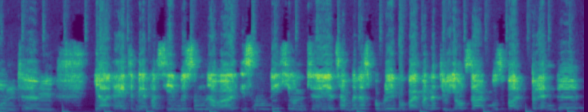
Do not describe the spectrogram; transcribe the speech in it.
Und ähm, ja, da hätte mehr passieren müssen, aber ist nun nicht. Und äh, jetzt haben wir das Problem, wobei man natürlich auch sagen muss, Waldbrände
